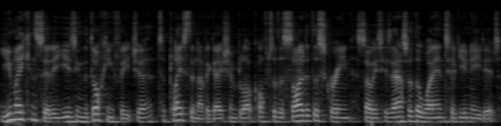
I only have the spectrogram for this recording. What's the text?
you may consider using the docking feature to place the navigation block off to the side of the screen so it is out of the way until you need it.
